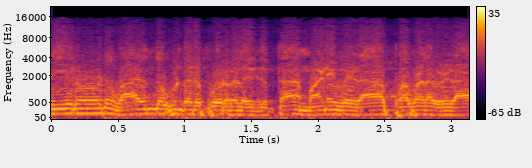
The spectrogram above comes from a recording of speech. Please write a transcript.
உயிரோடு வாழ்ந்து கொண்டிருப்பவர்களுக்குத்தான் மணி விழா பவள விழா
